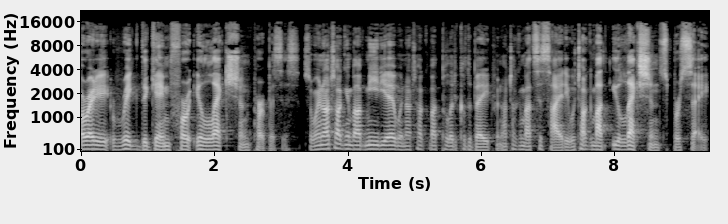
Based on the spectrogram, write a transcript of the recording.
already rigged the game for election purposes. So we're not talking about media, we're not talking about political debate, we're not talking about society, we're talking about elections per se.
